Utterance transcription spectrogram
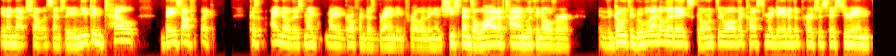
in a nutshell essentially. And you can tell based off like because i know this my my girlfriend does branding for a living and she spends a lot of time looking over going through google analytics going through all the customer data the purchase history and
